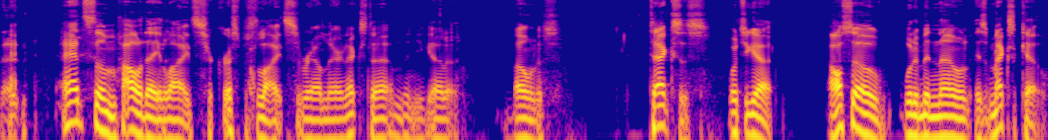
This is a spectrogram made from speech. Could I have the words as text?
add some holiday lights or Christmas lights around there next time, then you got a bonus. Texas, what you got? Also, would have been known as Mexico,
